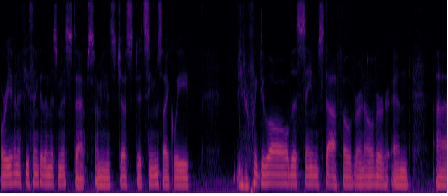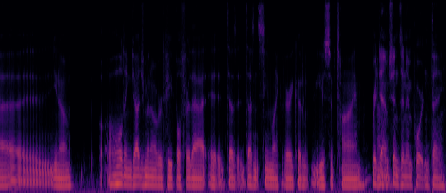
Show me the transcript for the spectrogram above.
or even if you think of them as missteps. I mean, it's just it seems like we, you know, we do all the same stuff over and over, and uh, you know, holding judgment over people for that it does it doesn't seem like a very good use of time. Redemption's um, an important thing.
